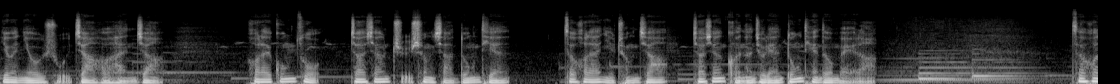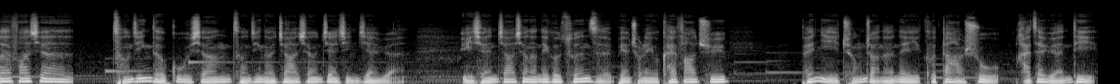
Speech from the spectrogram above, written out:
因为你有暑假和寒假。后来工作，家乡只剩下冬天。再后来你成家，家乡可能就连冬天都没了。再后来发现，曾经的故乡，曾经的家乡渐行渐远。以前家乡的那个村子变成了一个开发区，陪你成长的那一棵大树还在原地，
